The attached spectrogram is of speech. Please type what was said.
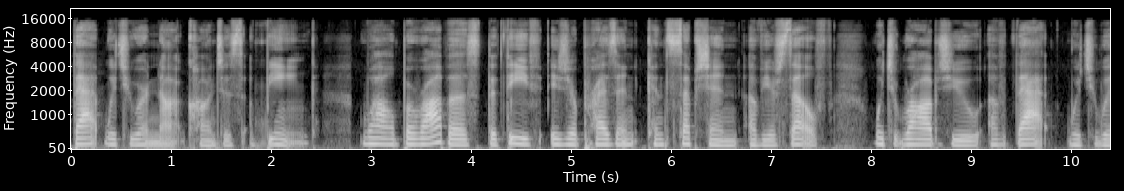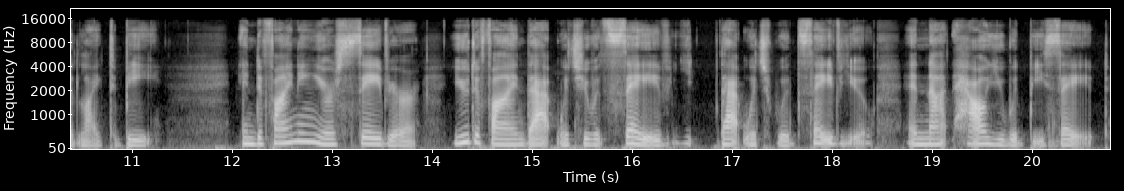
that which you are not conscious of being, while Barabbas, the thief, is your present conception of yourself, which robs you of that which you would like to be. In defining your Savior, you define that which you would save, that which would save you, and not how you would be saved.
